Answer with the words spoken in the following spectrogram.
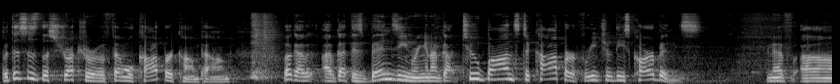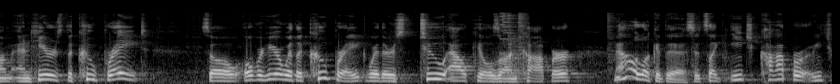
But this is the structure of a phenyl copper compound. Look, I've, I've got this benzene ring and I've got two bonds to copper for each of these carbons. And, if, um, and here's the cuprate. So over here with a cuprate where there's two alkyls on copper, now look at this. It's like each copper, each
